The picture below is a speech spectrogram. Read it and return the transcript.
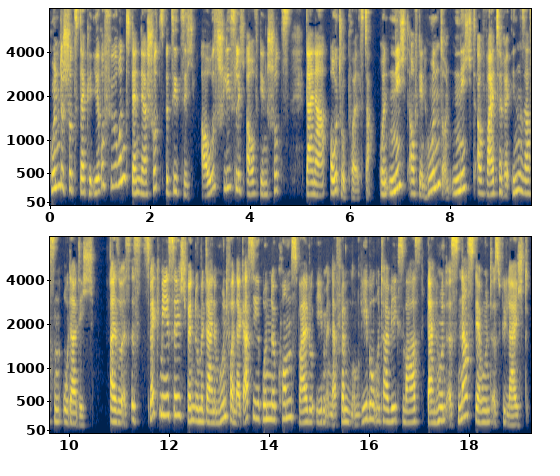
Hundeschutzdecke irreführend, denn der Schutz bezieht sich ausschließlich auf den Schutz deiner Autopolster und nicht auf den Hund und nicht auf weitere Insassen oder dich. Also es ist zweckmäßig, wenn du mit deinem Hund von der Gassi-Runde kommst, weil du eben in der fremden Umgebung unterwegs warst. Dein Hund ist nass, der Hund ist vielleicht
